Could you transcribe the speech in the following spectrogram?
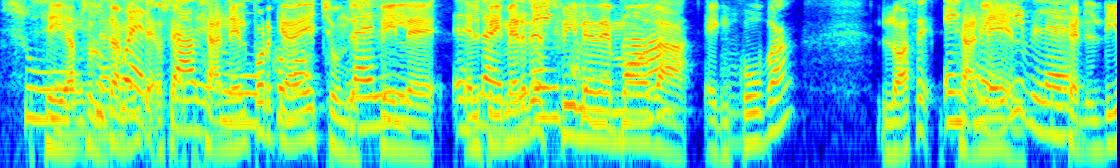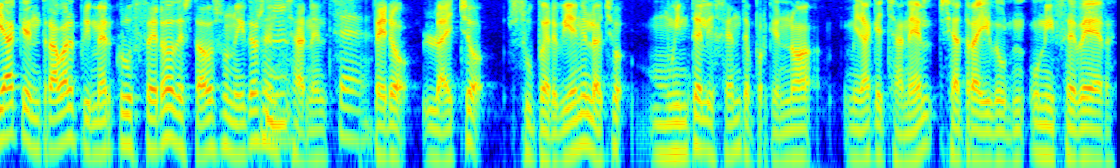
Su, Sí, su absolutamente. o sea, Chanel porque ha hecho un desfile, el primer desfile de moda en Cuba lo hace Increíble. Chanel. El día que entraba el primer crucero de Estados Unidos en Chanel. Sí. Pero lo ha hecho súper bien y lo ha hecho muy inteligente porque no, mira que Chanel se ha traído un, un iceberg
